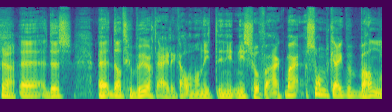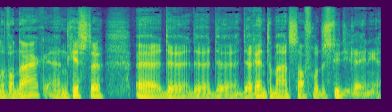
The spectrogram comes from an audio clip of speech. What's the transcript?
Ja. Eh, dus eh, dat gebeurt eigenlijk allemaal niet, niet, niet zo vaak. Maar soms, kijk, we behandelen vandaag en gisteren uh, de, de, de, de rentemaatstaf voor de studieleningen.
